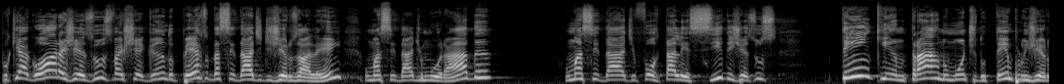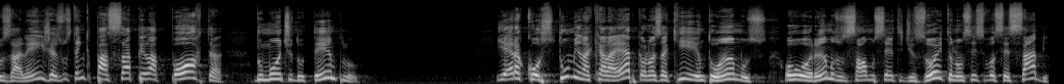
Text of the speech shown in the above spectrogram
Porque agora Jesus vai chegando perto da cidade de Jerusalém, uma cidade murada, uma cidade fortalecida, e Jesus tem que entrar no Monte do Templo em Jerusalém, Jesus tem que passar pela porta do Monte do Templo. E era costume naquela época, nós aqui entoamos ou oramos o Salmo 118, não sei se você sabe,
